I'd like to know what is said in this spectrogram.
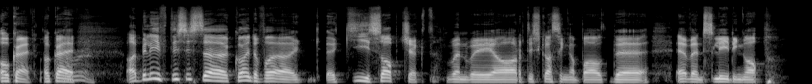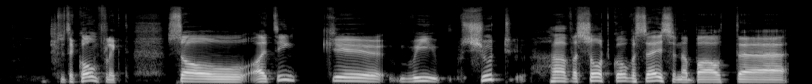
okay okay right. I believe this is a kind of a, a, key subject when we are discussing about the events leading up to the conflict. So I think uh, we should have a short conversation about the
